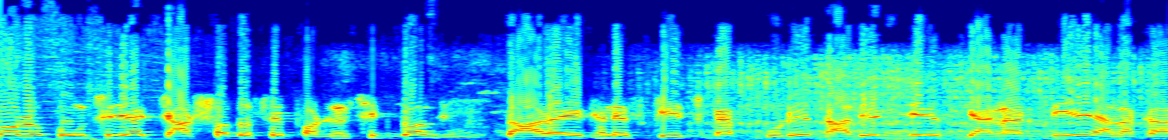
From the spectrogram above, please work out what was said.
দলও পৌঁছে যায়, চার সদস্যের ফরেন্সিক দল। তারা এখানে স্কেচ ম্যাপ করে তাদের যে স্ক্যানার দিয়ে এলাকা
